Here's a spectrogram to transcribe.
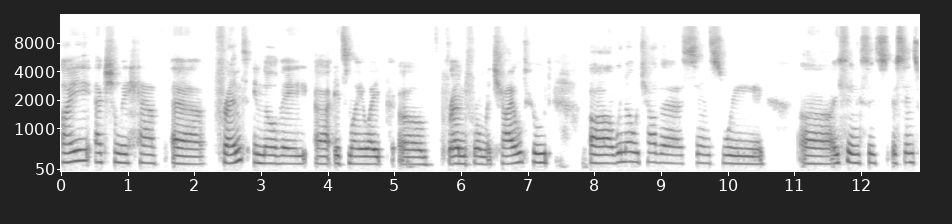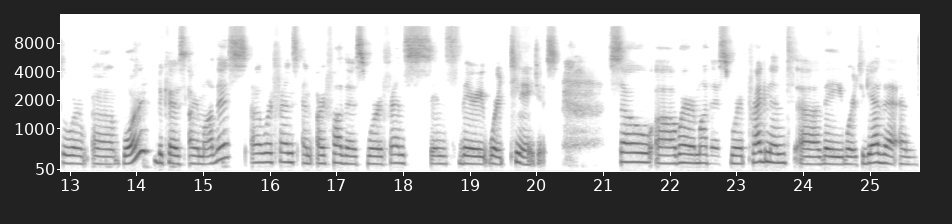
I actually have a friend in Norway. Uh, it's my like um, friend from my childhood. Uh, we know each other since we, uh, I think since since we were uh, born because our mothers uh, were friends and our fathers were friends since they were teenagers. So uh, where our mothers were pregnant, uh, they were together, and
